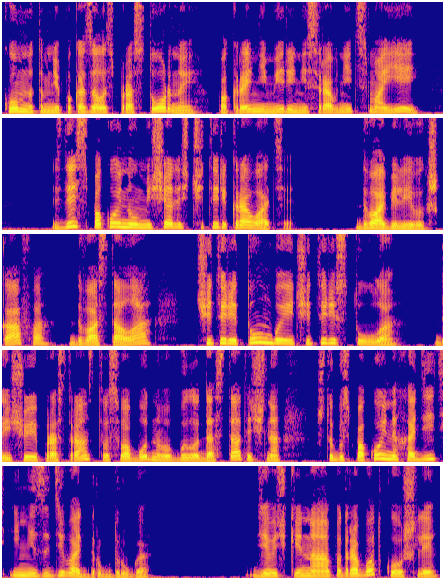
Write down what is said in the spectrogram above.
Комната мне показалась просторной, по крайней мере, не сравнить с моей — Здесь спокойно умещались четыре кровати, два бельевых шкафа, два стола, четыре тумбы и четыре стула, да еще и пространства свободного было достаточно, чтобы спокойно ходить и не задевать друг друга. «Девочки на подработку ушли?»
